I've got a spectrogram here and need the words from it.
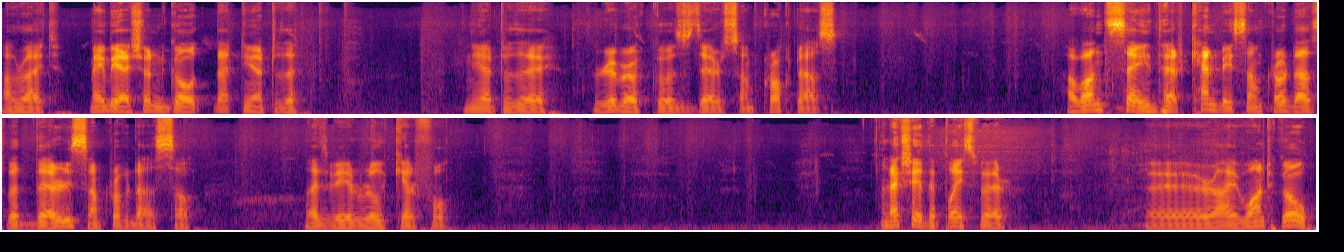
Alright, maybe I shouldn't go that near to the near to the river because there's some crocodiles. I won't say there can be some crocodiles, but there is some crocodiles, so let's be really careful. And actually the place where, where I want to go,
